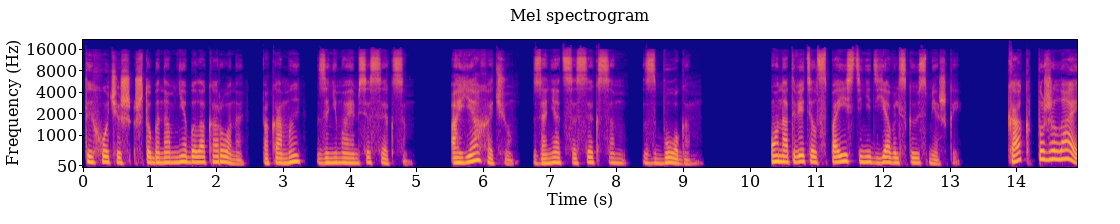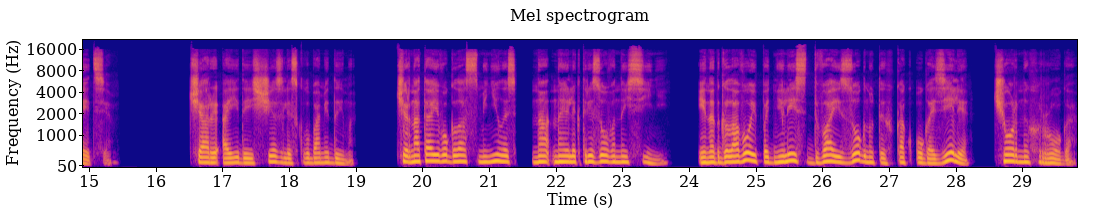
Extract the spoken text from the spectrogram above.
«Ты хочешь, чтобы нам не была корона, пока мы занимаемся сексом. А я хочу заняться сексом с Богом. Он ответил с поистине дьявольской усмешкой. «Как пожелаете». Чары Аида исчезли с клубами дыма. Чернота его глаз сменилась на наэлектризованный синий, и над головой поднялись два изогнутых, как у газели, черных рога.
